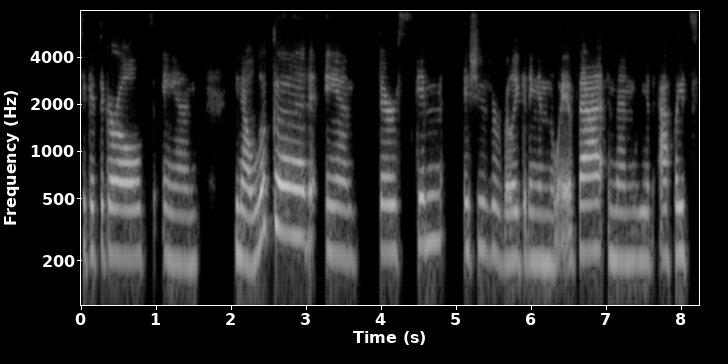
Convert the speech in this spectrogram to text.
to get the girls and, you know, look good. And their skin issues were really getting in the way of that. And then we had athletes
